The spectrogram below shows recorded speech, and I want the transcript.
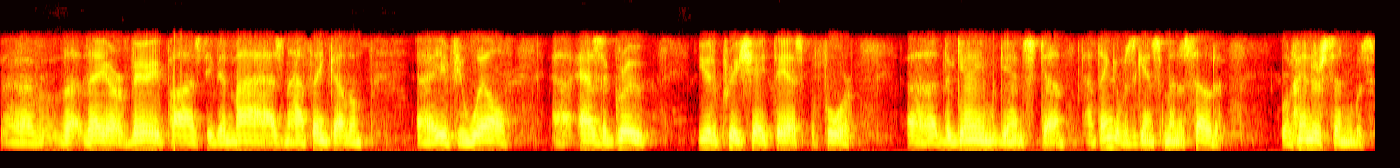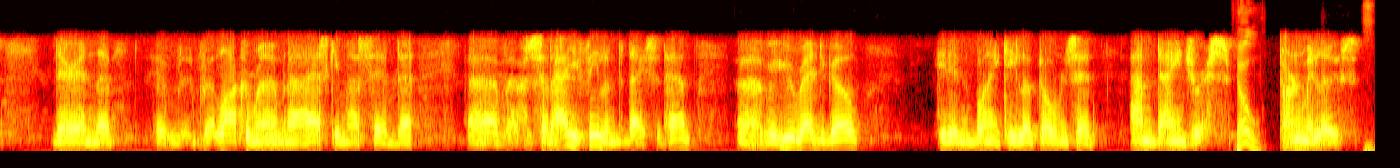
uh, they are very positive in my eyes, and I think of them, uh, if you will, uh, as a group, you'd appreciate this before uh, the game against, uh, I think it was against Minnesota. Well, Henderson was there in the uh, locker room, and I asked him. I said, uh, uh, "I said, how you feeling today?" I said, "How uh, are you ready to go?" He didn't blink. He looked over and said, "I'm dangerous. Oh, Turn me loose."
